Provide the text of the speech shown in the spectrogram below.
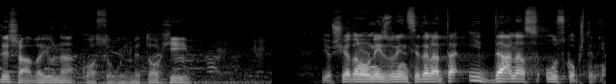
dešavaju na Kosovu i Metohiji. Još jedan u nizu incidenata i danas u Skupštini.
